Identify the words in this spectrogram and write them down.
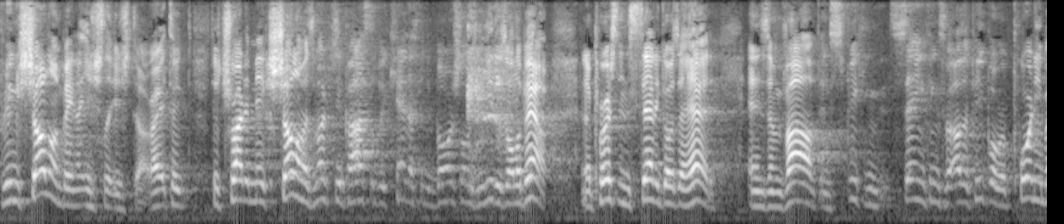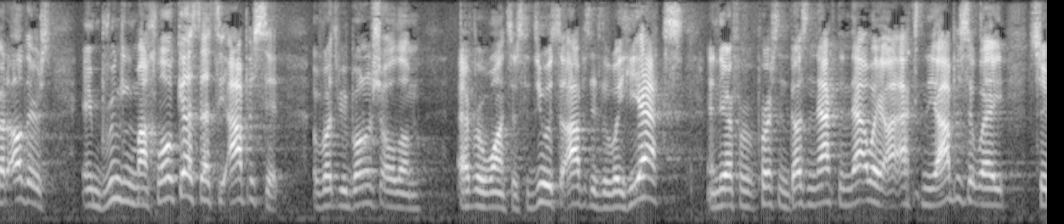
Bring shalom bein ishla ishta, right? To, to try to make shalom as much as he possibly can. That's what the Bon Shalom's need is all about. And a person instead goes ahead and is involved in speaking, saying things about other people, reporting about others, and bringing machlokas. That's the opposite of what the Ribbono Shel Olam ever wants us to do. It's the opposite of the way he acts. And therefore, if a person doesn't act in that way, acts in the opposite way, he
